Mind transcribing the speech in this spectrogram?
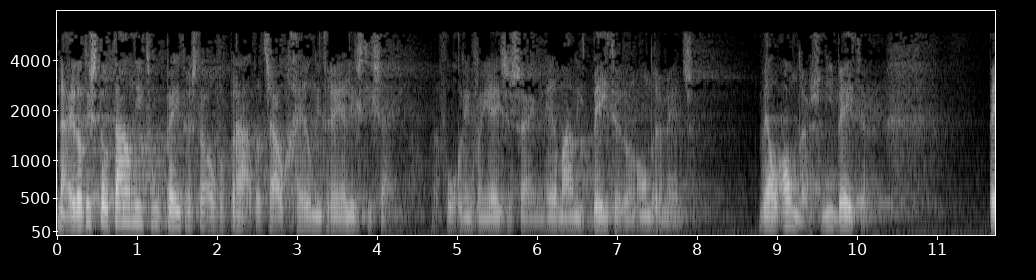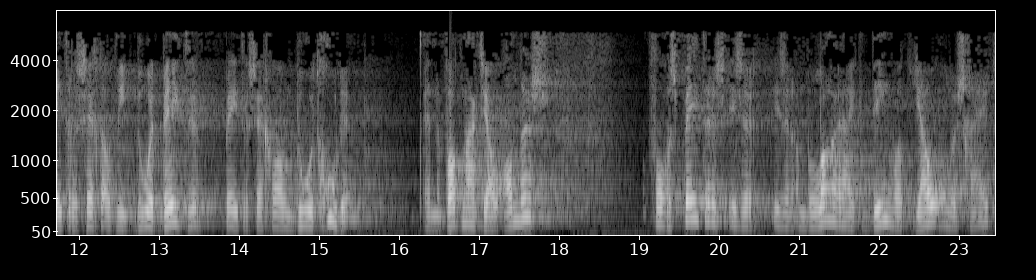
Nou, dat is totaal niet hoe Petrus daarover praat. Dat zou ook geheel niet realistisch zijn. Volgelingen van Jezus zijn helemaal niet beter dan andere mensen. Wel anders, niet beter. Petrus zegt ook niet doe het beter. Petrus zegt gewoon doe het goede. En wat maakt jou anders? Volgens Petrus is er, is er een belangrijk ding wat jou onderscheidt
